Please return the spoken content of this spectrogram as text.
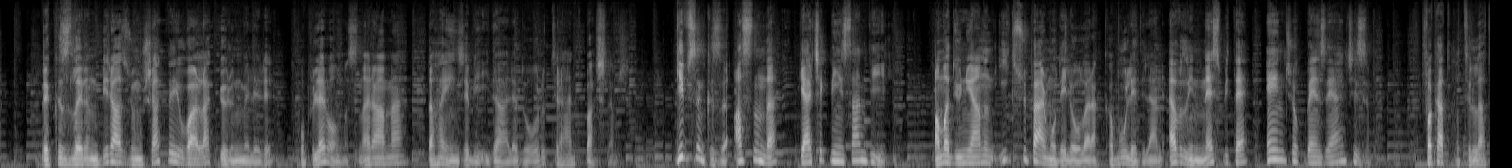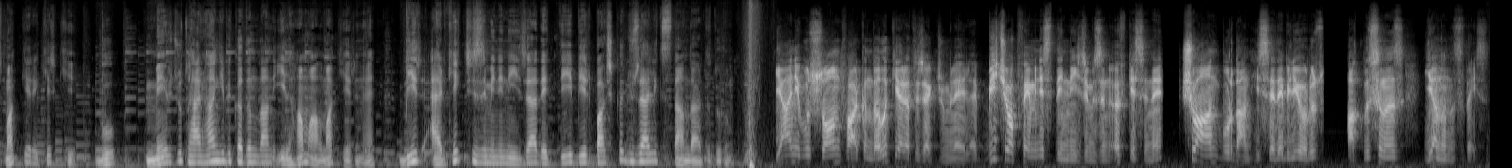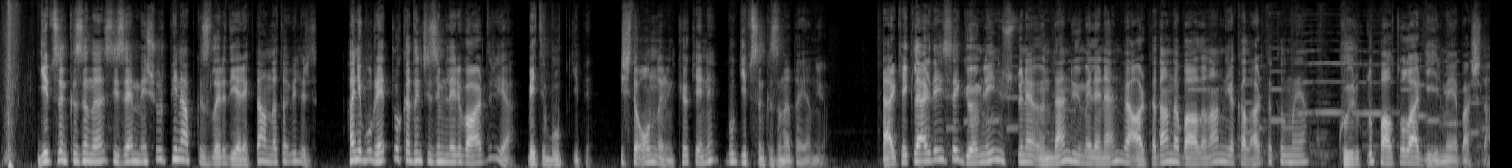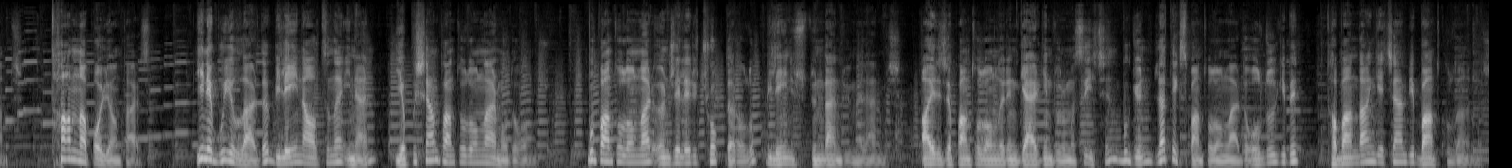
ve kızların biraz yumuşak ve yuvarlak görünmeleri popüler olmasına rağmen daha ince bir ideale doğru trend başlamış. Gibson kızı aslında gerçek bir insan değil. Ama dünyanın ilk süper modeli olarak kabul edilen Evelyn Nesbit'e en çok benzeyen çizim. Fakat hatırlatmak gerekir ki bu mevcut herhangi bir kadından ilham almak yerine bir erkek çiziminin icat ettiği bir başka güzellik standardı durum. Yani bu son farkındalık yaratacak cümleyle birçok feminist dinleyicimizin öfkesini şu an buradan hissedebiliyoruz. Haklısınız, yanınızdayız. Gibson kızını size meşhur pin-up kızları diyerek de anlatabiliriz. Hani bu retro kadın çizimleri vardır ya, Betty Boop gibi. İşte onların kökeni bu Gibson kızına dayanıyor. Erkeklerde ise gömleğin üstüne önden düğmelenen ve arkadan da bağlanan yakalar takılmaya, kuyruklu paltolar giyilmeye başlanmış. Tam Napolyon tarzı. Yine bu yıllarda bileğin altına inen yapışan pantolonlar moda olmuş. Bu pantolonlar önceleri çok dar olup bileğin üstünden düğmelenmiş. Ayrıca pantolonların gergin durması için bugün lateks pantolonlarda olduğu gibi tabandan geçen bir bant kullanılmış.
